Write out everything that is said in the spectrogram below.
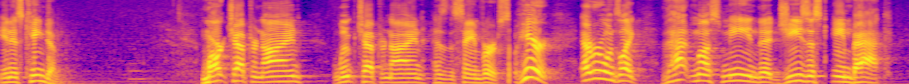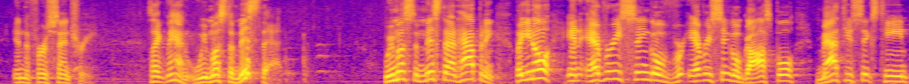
in his kingdom. Mark chapter 9, Luke chapter 9 has the same verse. So here, everyone's like, that must mean that Jesus came back in the first century. It's like, man, we must have missed that. We must have missed that happening. But you know, in every single, every single gospel, Matthew 16,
